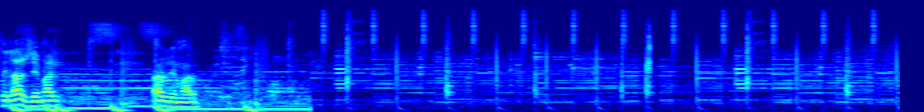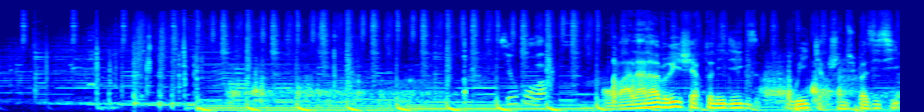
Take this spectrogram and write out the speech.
C'est là, j'ai mal. Ah, j'ai mal. Va On va à la laverie, cher Tony Diggs. Oui, car je ne suis pas ici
